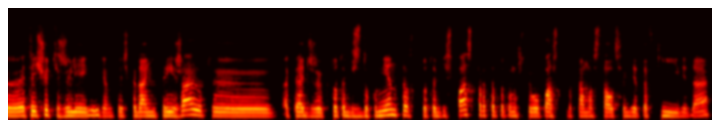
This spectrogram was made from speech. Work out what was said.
это еще тяжелее людям. То есть, когда они приезжают, э, опять же, кто-то без документов, кто-то без паспорта, потому что его паспорт там остался где-то в Киеве, да,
